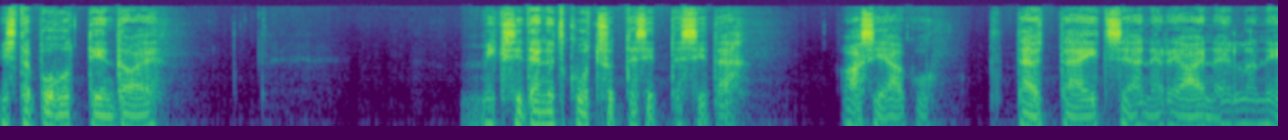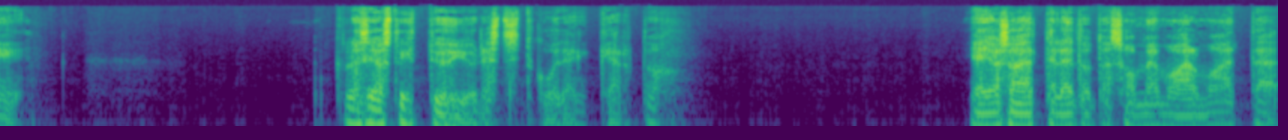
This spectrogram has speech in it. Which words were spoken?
mistä puhuttiin toi, miksi te nyt kutsutte sitten sitä asiaa, kun täyttää itseään eri aineilla, niin – kyllä se jostakin tyhjyydestä sitten kuitenkin kertoo. Ja jos ajattelee tuota somemaailmaa, että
